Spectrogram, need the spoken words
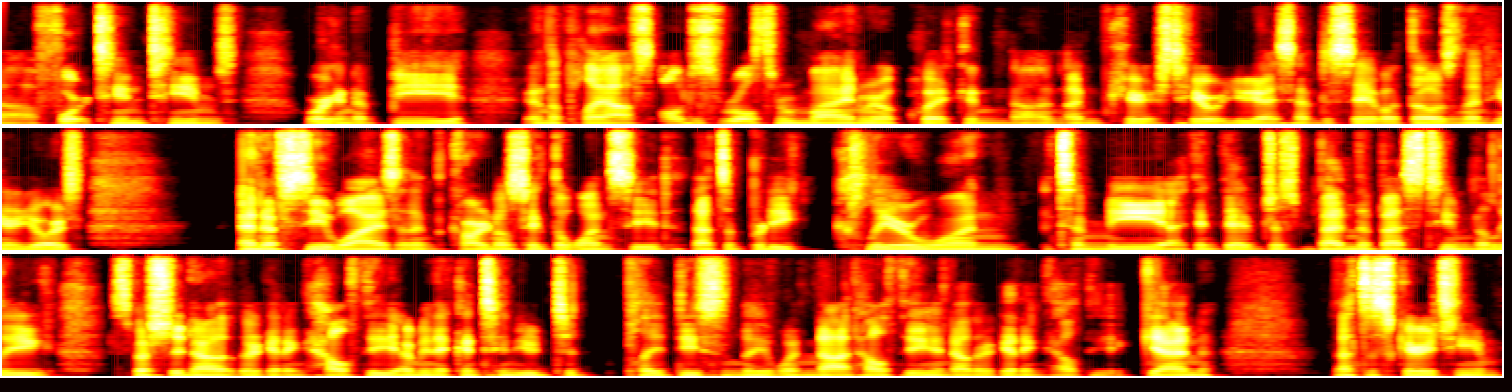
uh, 14 teams were going to be in the playoffs. I'll just roll through mine real quick, and uh, I'm curious to hear what you guys have to say about those, and then hear yours. NFC wise, I think the Cardinals take the one seed. That's a pretty clear one to me. I think they've just been the best team in the league, especially now that they're getting healthy. I mean, they continued to play decently when not healthy, and now they're getting healthy again. That's a scary team.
